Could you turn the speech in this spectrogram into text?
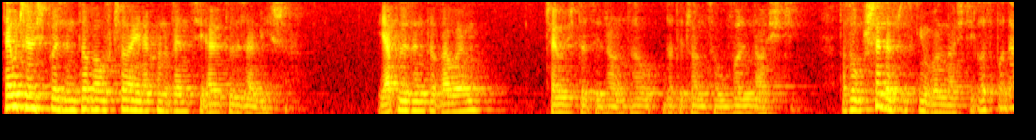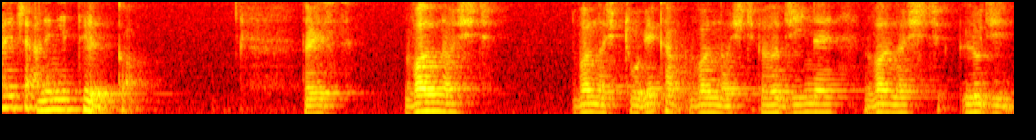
Tę część prezentował wczoraj na konwencji Artur Zawisza. Ja prezentowałem część dotyczącą, dotyczącą wolności. To są przede wszystkim wolności gospodarcze, ale nie tylko. To jest wolność, wolność człowieka, wolność rodziny, wolność ludzi,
